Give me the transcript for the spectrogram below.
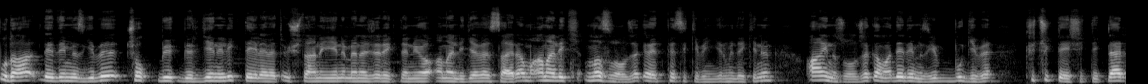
Bu da dediğimiz gibi çok büyük bir yenilik değil. Evet 3 tane yeni menajer ekleniyor ana lige vesaire ama ana lig nasıl olacak? Evet PES 2020'dekinin aynısı olacak ama dediğimiz gibi bu gibi küçük değişiklikler,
